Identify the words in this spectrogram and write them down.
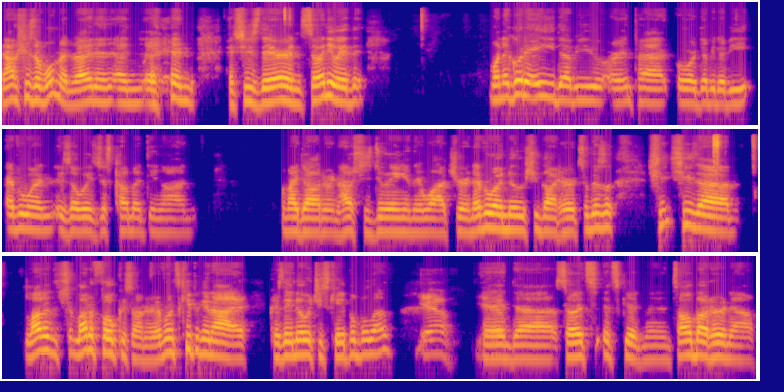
now she's a woman, right? And and and and she's there. And so anyway, the, when I go to AEW or Impact or WWE, everyone is always just commenting on my daughter and how she's doing, and they watch her, and everyone knows she got hurt. So there's a she, she's a, uh, a lot of a lot of focus on her. Everyone's keeping an eye because they know what she's capable of. Yeah. yeah. And uh, so it's it's good, man. It's all about her now.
